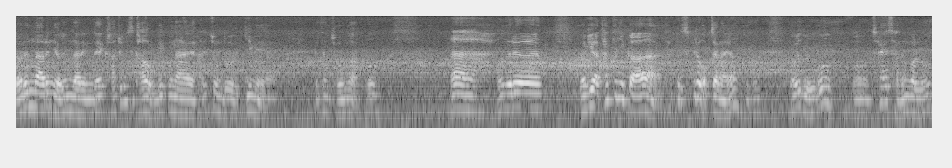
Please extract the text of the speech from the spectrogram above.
여름날은 여름날인데 가, 좀 있으면 가을 오겠구나 할 정도 느낌이에요. 참 좋은 것 같고. 아, 오늘은 여기가 타프니까 타프 쓸 필요가 없잖아요. 그래서 여기 놀고 어, 차에 사는 걸로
